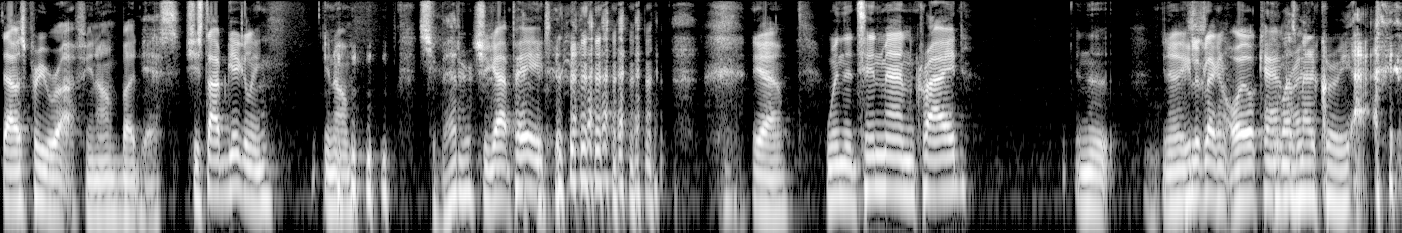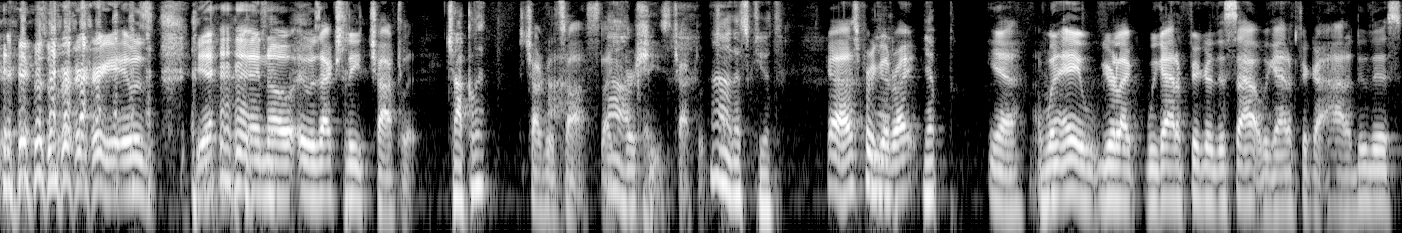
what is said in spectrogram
that was pretty rough, you know. But Yes. she stopped giggling. You know. she better. She got paid. yeah. When the Tin Man cried, in the, you know, he looked like an oil can. It was right? Mercury. it was mercury. It was, yeah. No, it was actually chocolate. Chocolate. It's chocolate sauce, like Ah, okay. Hershey's chocolate. Oh, sauce. that's cute. Yeah, that's pretty good, right? Yep. Yeah. When hey, you're like, we got to figure this out. We got to figure out how to do this.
